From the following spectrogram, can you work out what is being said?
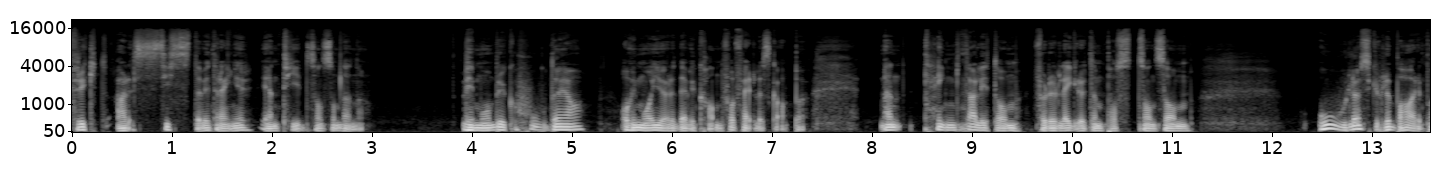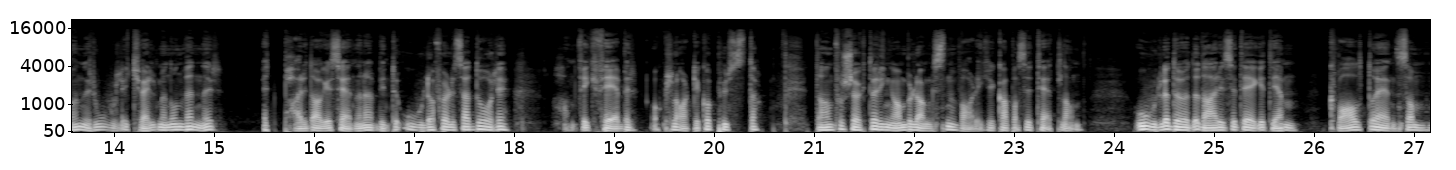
Frykt er det siste vi trenger i en tid sånn som denne. Vi må bruke hodet, ja, og vi må gjøre det vi kan for fellesskapet, men tenk deg litt om før du legger ut en post sånn som Ole skulle bare på en rolig kveld med noen venner. Et par dager senere begynte Ole å føle seg dårlig. Han fikk feber og klarte ikke å puste. Da han forsøkte å ringe ambulansen, var det ikke kapasitet til han. Ole døde der i sitt eget hjem, kvalt og ensom,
